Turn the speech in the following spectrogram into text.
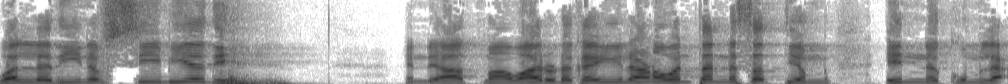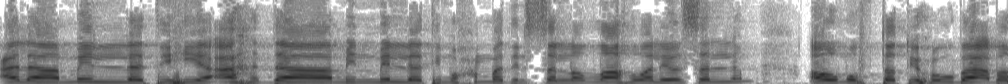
വല്ലദീ നഫ്സി ബിയദിഹി. എന്റെ ആത്മാവാരുടെ കയ്യിലാണ്? അവൻ തന്നെ സത്യം. ഇന്നക്കും അഹ്ദാ മിൻ മില്ലതി മുഹമ്മദിൻ സല്ലല്ലാഹു അലൈഹി വസല്ലം. ഔ മുഫ്തതിഹു ബാബ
